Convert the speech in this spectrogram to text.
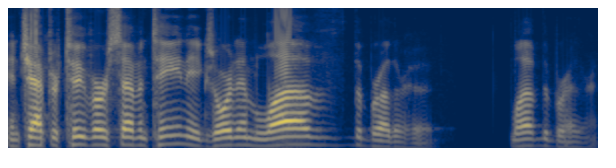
In chapter 2, verse 17, he exhorted them, love the brotherhood. Love the brethren.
